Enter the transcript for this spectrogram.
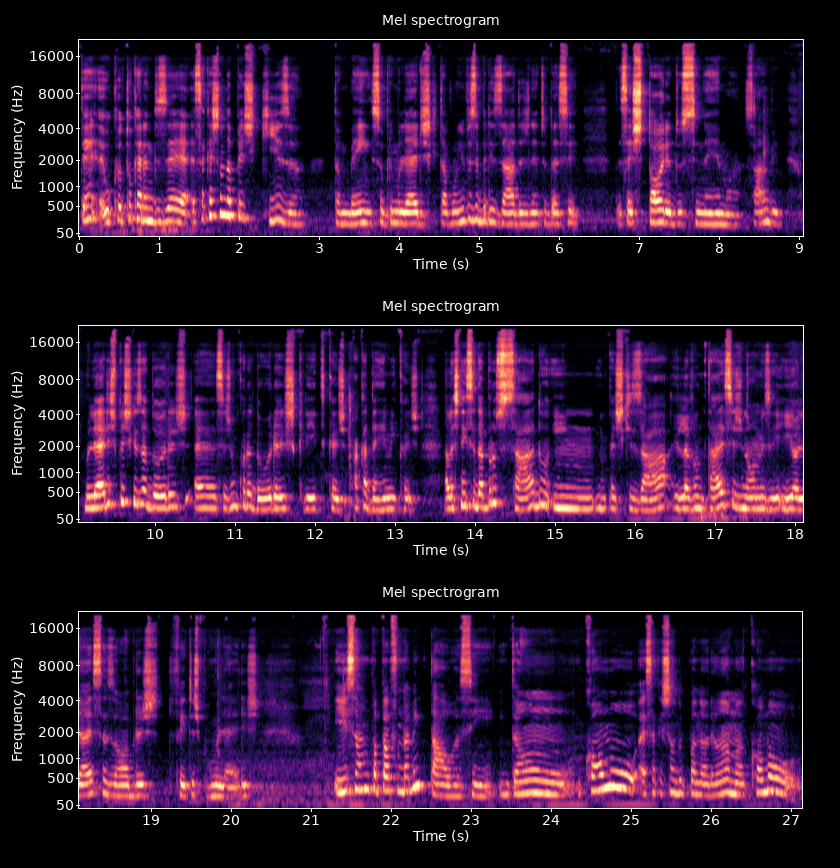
tem, o que eu tô querendo dizer é, essa questão da pesquisa também sobre mulheres que estavam invisibilizadas dentro desse, dessa história do cinema, sabe? Mulheres pesquisadoras, é, sejam curadoras, críticas, acadêmicas, elas têm se debruçado em, em pesquisar e levantar esses nomes e, e olhar essas obras feitas por mulheres. E isso é um papel fundamental, assim. Então, como essa questão do panorama, como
